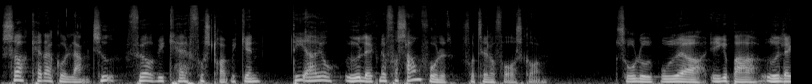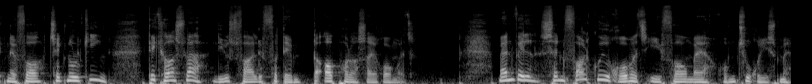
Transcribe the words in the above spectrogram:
Så kan der gå lang tid, før vi kan få strøm igen. Det er jo ødelæggende for samfundet, fortæller forskeren. Soludbrud er ikke bare ødelæggende for teknologien, det kan også være livsfarligt for dem, der opholder sig i rummet. Man vil sende folk ud i rummet i form af rumturisme.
